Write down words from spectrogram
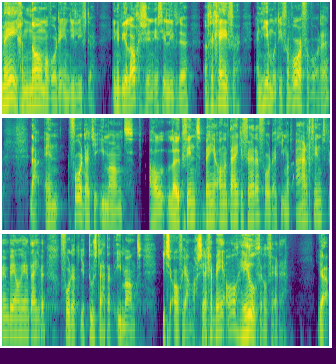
meegenomen worden in die liefde. In de biologische zin is die liefde een gegeven. En hier moet die verworven worden. Nou, en voordat je iemand al leuk vindt, ben je al een tijdje verder. Voordat je iemand aardig vindt, ben je alweer een tijdje verder. Voordat je toestaat dat iemand iets over jou mag zeggen, ben je al heel veel verder. Ja,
